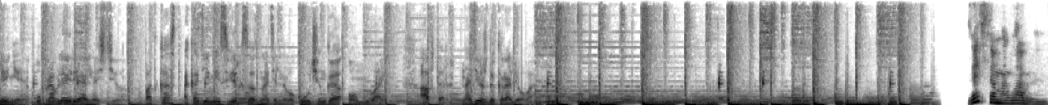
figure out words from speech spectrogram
мышления «Управляй реальностью» – подкаст Академии сверхсознательного коучинга онлайн. Автор – Надежда Королева. Знаете, самое главное,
